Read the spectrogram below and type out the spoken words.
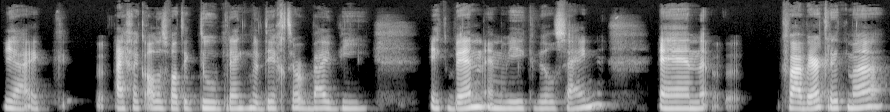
ja, ik, eigenlijk alles wat ik doe brengt me dichter bij wie ik ben en wie ik wil zijn. En eh, qua werkritme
